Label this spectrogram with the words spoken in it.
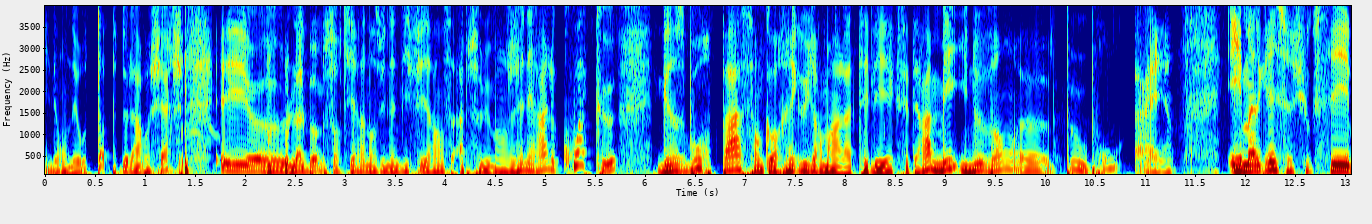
Il- On est au top de la recherche. Et euh, l'album sortira dans une indifférence absolument générale, quoique Gainsbourg passe encore régulièrement à la télé, etc. Mais il ne vend euh, peu ou prou rien. Et malgré ce succès,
